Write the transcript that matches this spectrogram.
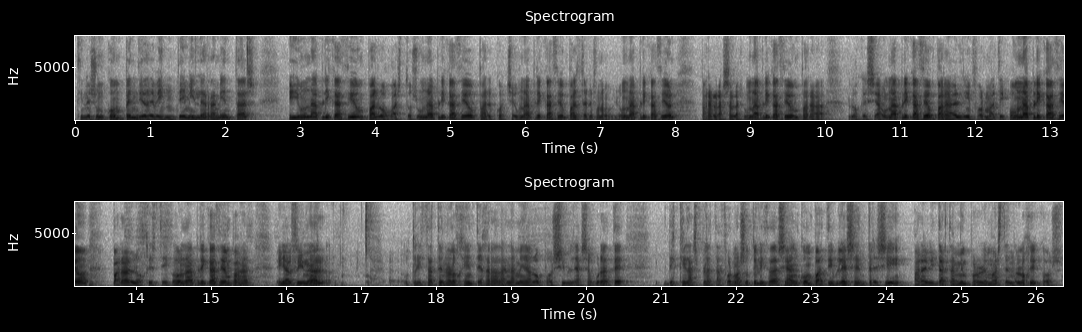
tienes un compendio de 20.000 herramientas y una aplicación para los gastos, una aplicación para el coche, una aplicación para el teléfono móvil, una aplicación para las salas, una aplicación para lo que sea, una aplicación para el informático, una aplicación para el logístico, una aplicación para... Y al final, utiliza tecnología integrada en la medida de lo posible. Asegúrate de que las plataformas utilizadas sean compatibles entre sí para evitar también problemas tecnológicos.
